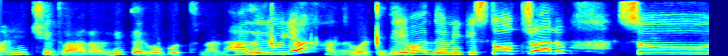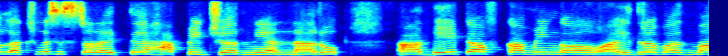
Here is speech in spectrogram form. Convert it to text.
మంచి ద్వారాల్ని తెరవబోతున్నాడు. హాలిలుయ అందుబట్టి దేవాదేవునికి స్తోత్రాలు. సో లక్ష్మి సిస్టర్ అయితే హ్యాపీ జర్నీ అన్నారు. ఆ డేట్ ఆఫ్ కమింగ్ హైదరాబాద్ మా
